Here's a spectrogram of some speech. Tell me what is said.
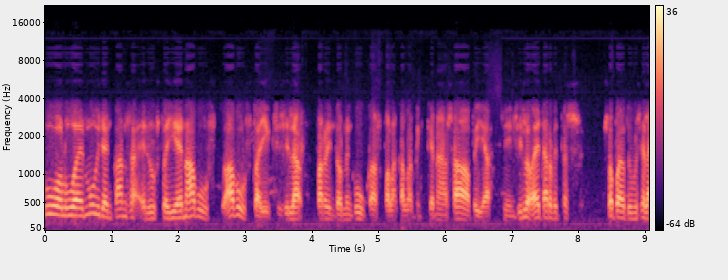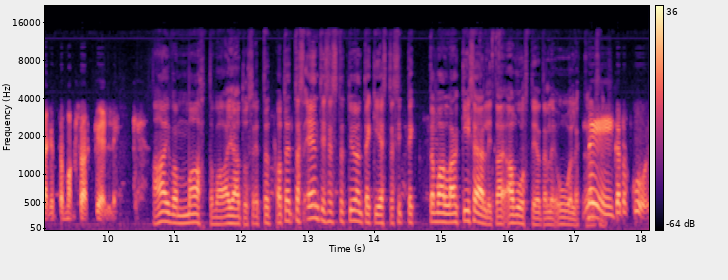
puolueen muiden kansanedustajien avustajiksi sillä parin tonnin kuukausipalkalla, mikä nämä saapi. Ja, niin silloin ei tarvittaisi sopeutumiseläkettä maksaa kellekään. Aivan mahtava ajatus, että otettaisiin entisestä työntekijästä sitten tavallaan kisälli tai avustaja tälle uudelle kanssa. Niin, kato, kun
